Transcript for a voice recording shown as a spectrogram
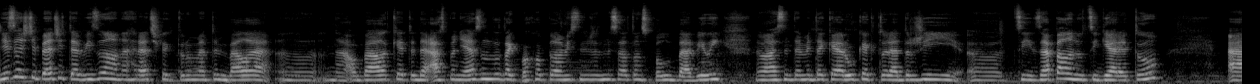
Mne sa ešte páči tá vizuálna hračka, ktorú má ten Bala uh, na obálke, teda aspoň ja som to tak pochopila, myslím, že sme sa o tom spolu bavili. No vlastne tam je taká ruka, ktorá drží uh, ci, zapálenú cigaretu a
